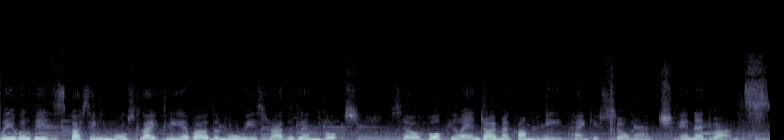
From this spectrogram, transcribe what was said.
We will be discussing most likely about the movies rather than books, so hope you enjoy my company. Thank you so much in advance.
